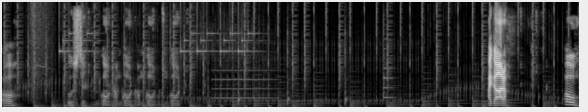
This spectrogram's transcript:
Oh, booster. I'm going, I'm going, I'm going, I'm going. I got him. Oh,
